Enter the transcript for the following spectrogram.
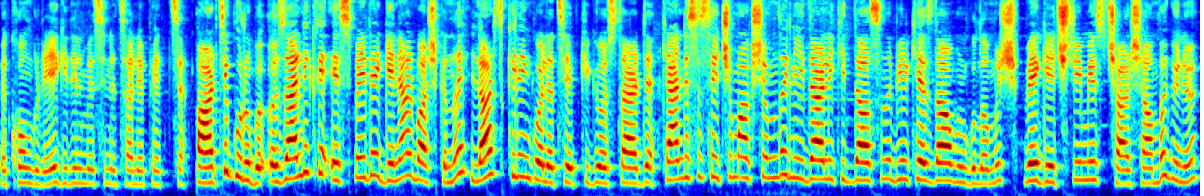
ve kongreye gidilmesini talep etti. Parti grubu özellikle SPD Genel Başkanı Lars Klingbeil'e tepki gösterdi. Kendisi seçim akşamında liderlik iddiasını bir kez daha vurgulamış ve geçtiğimiz çarşamba günü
